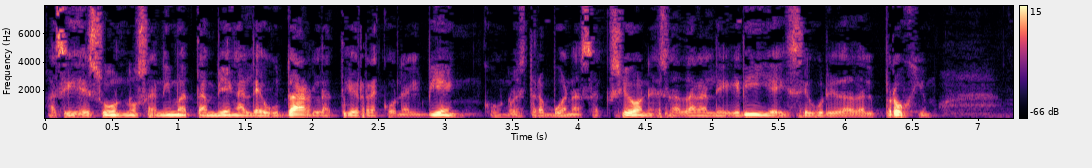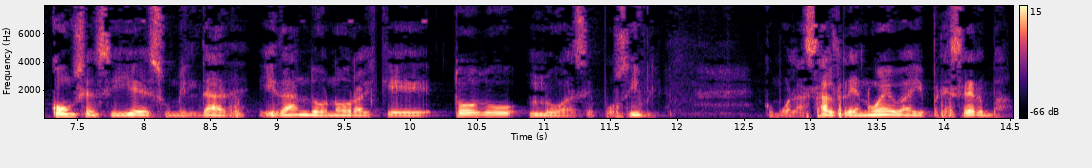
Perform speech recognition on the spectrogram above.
Así Jesús nos anima también a leudar la tierra con el bien, con nuestras buenas acciones, a dar alegría y seguridad al prójimo, con sencillez, humildad y dando honor al que todo lo hace posible. Como la sal renueva y preserva,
